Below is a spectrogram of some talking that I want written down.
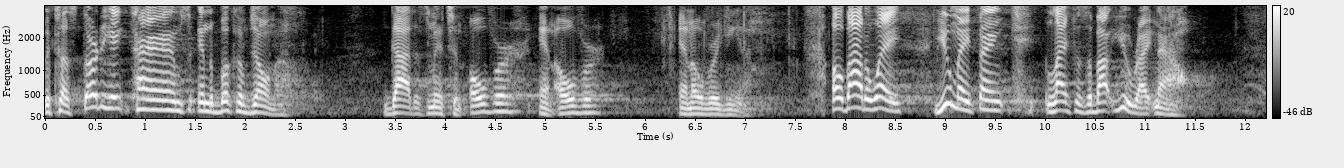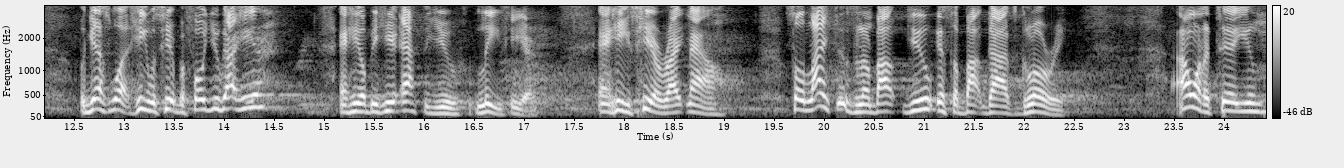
Because 38 times in the book of Jonah, God is mentioned over and over and over again. Oh, by the way, you may think life is about you right now. But guess what? He was here before you got here, and he'll be here after you leave here. And he's here right now. So life isn't about you, it's about God's glory. I want to tell you,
